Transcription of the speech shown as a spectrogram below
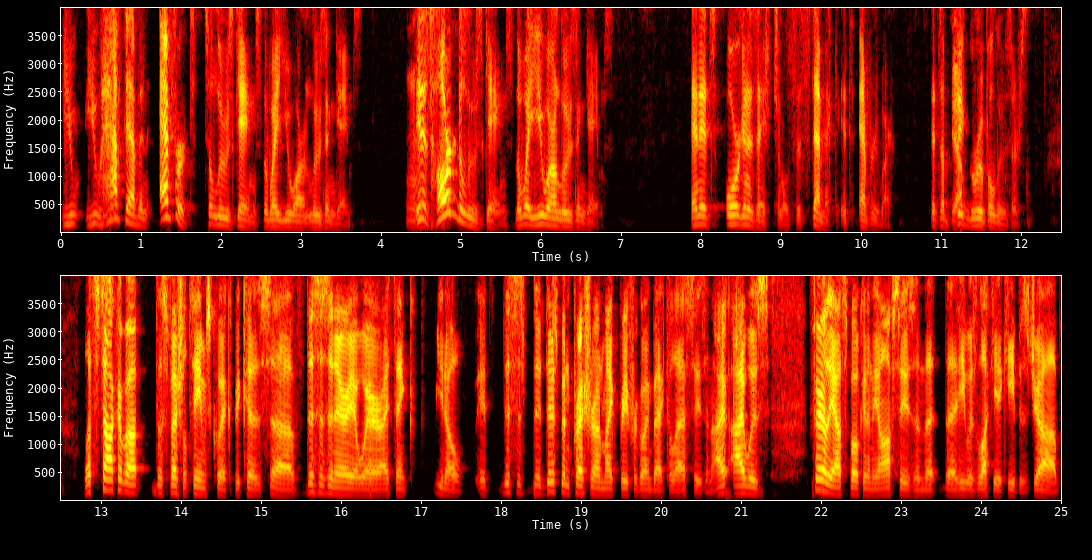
you you have to have an effort to lose games the way you are losing games. It Mhm. is hard to lose games the way you are losing games. And it's organizational, systemic, it's everywhere. It's a Yeah. big group of losers. Let's talk about the special teams quick because uh, this is an area where I think you know it. This is there's been pressure on Mike Priefer going back to last season. I I was fairly outspoken in the offseason that that he was lucky to keep his job.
